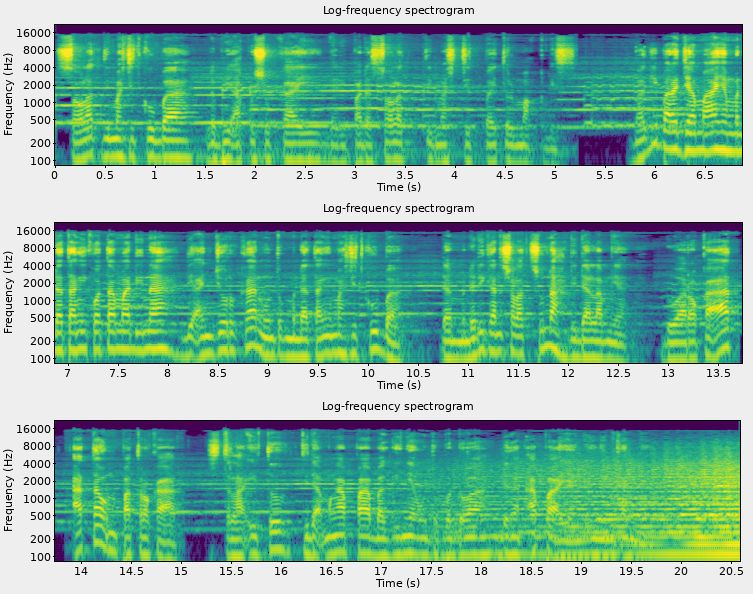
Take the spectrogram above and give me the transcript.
Sholat di Masjid Kuba lebih aku sukai daripada sholat di Masjid Baitul Maqdis. Bagi para jamaah yang mendatangi kota Madinah, dianjurkan untuk mendatangi Masjid Kuba dan mendirikan sholat sunnah di dalamnya, dua rakaat atau empat rakaat. Setelah itu, tidak mengapa baginya untuk berdoa dengan apa yang diinginkannya.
